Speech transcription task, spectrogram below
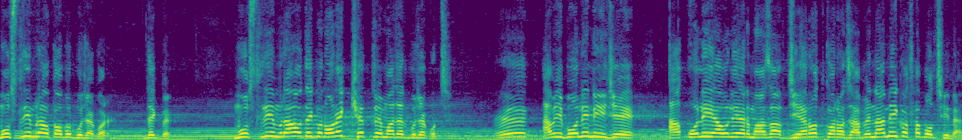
মুসলিমরাও কবর পূজা করে। দেখবেন। মুসলিমরাও দেখবেন অনেক ক্ষেত্রে মাজার পূজা করছে। আমি বলিনি যে আ- অলি আউলিয়ার মাজার জিয়ারত করা যাবে না আমি কথা বলছি না।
